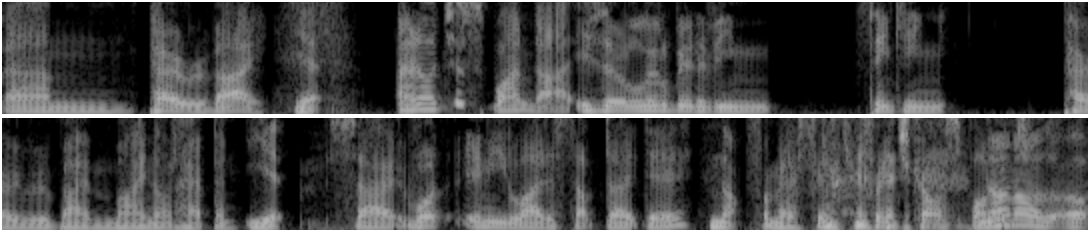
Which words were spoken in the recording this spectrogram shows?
um, Paris Roubaix. Yeah. And I just wonder, is there a little bit of him thinking Paris Roubaix may not happen? Yeah. So, what? Any latest update there? No. from our French, French No, correspondent. no. o-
